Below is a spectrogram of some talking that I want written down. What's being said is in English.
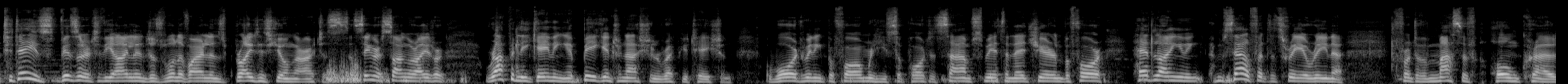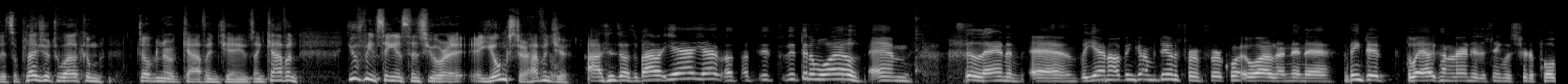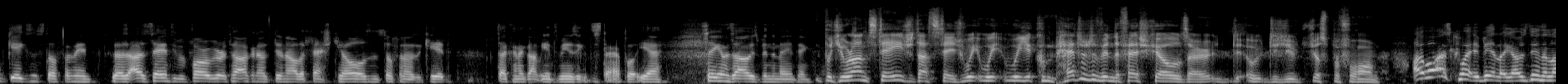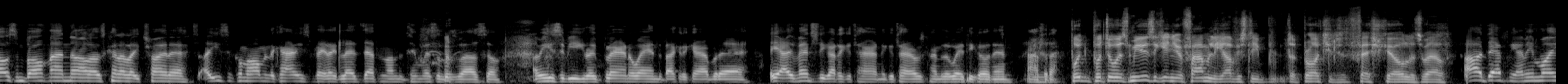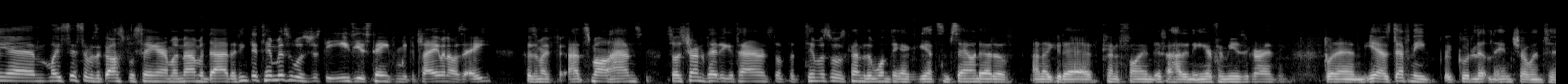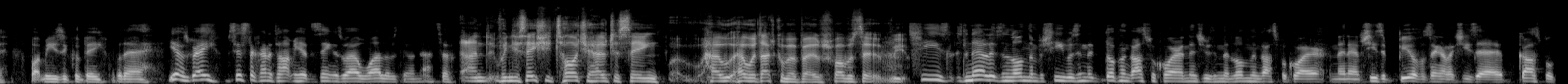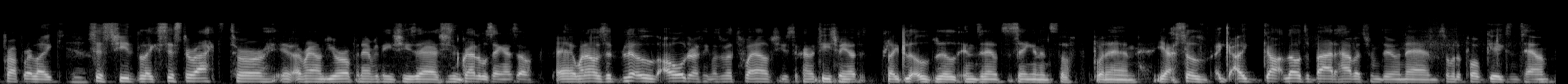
Today's visitor to the island is one of Ireland's brightest young artists, a singer songwriter rapidly gaining a big international reputation. Award winning performer, he supported Sam Smith and Ed Sheeran before headlining himself at the Three Arena in front of a massive home crowd. It's a pleasure to welcome Dubliner Gavin James. And Gavin, You've been singing since you were a, a youngster, haven't you? Uh, since I was about yeah, yeah. It's, it's been a while. Um, still learning. Um, but yeah, no, I've been I've been doing it for, for quite a while, and then uh, I think the the way I kind of learned how to sing was through the pub gigs and stuff. I mean, I was, I was saying to you before we were talking, I was doing all the feis ceoils and stuff when I was a kid. That kind of got me into music at the start, but yeah, singing has always been the main thing. But you were on stage at that stage. Were, were, were you competitive in the feis ceoils, or did you just perform? I was quite a bit. Like I was doing the Lowe's and Boatman and all. I was kind of like trying to. I used to come home in the car and used to play like Led Zeppelin on the tin whistle as well. So I mean, used to be like blaring away in the back of the car. But uh, yeah, I eventually got a guitar, and the guitar was kind of the way to go then after that. But but there was music in your family, obviously, that brought you to the feis ceoil as well. Oh, definitely. I mean, my um, my sister was a gospel singer. My mum and dad. I think the tin whistle was just the easiest thing for me to play when I was eight because I had small hands. So I was trying to play the guitar and stuff. But tin whistle was kind of the one thing I could get some sound out of, and I could uh, kind of find if I had an ear for music or anything. But um, yeah, it was definitely a good little intro into what music could be. But uh, yeah, it was great. My sister kind of taught me how to sing as well while I was doing that. So. And when you say she taught you how to sing, how how would that come about? What was the? She's now lives in London, but she was in the Dublin Gospel Choir, and then she was in the London Gospel Choir, and then uh, she's a beautiful singer. Like she's a gospel proper, like yeah. sis, she like sister act tour around Europe and everything. She's uh, she's an incredible singer. So uh, when I was a little older, I think I was about twelve, she used to kind of teach me how to like little little ins and outs of singing and stuff. But um, yeah, so I, I got loads of bad habits from doing um, some of the pub gigs in town.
